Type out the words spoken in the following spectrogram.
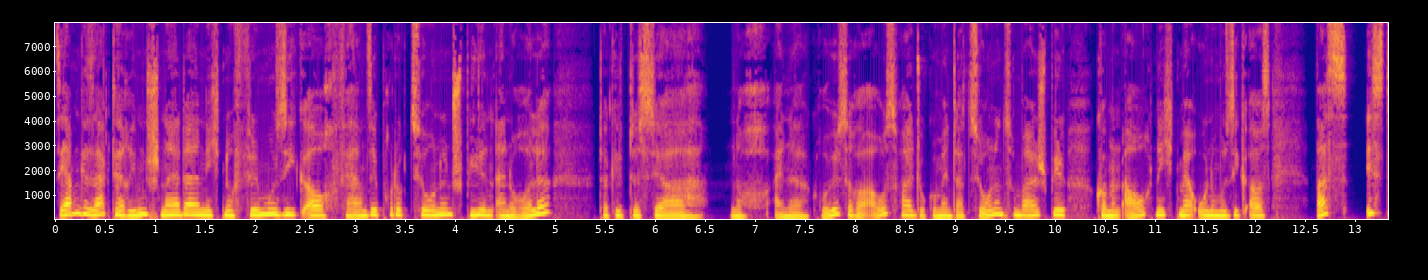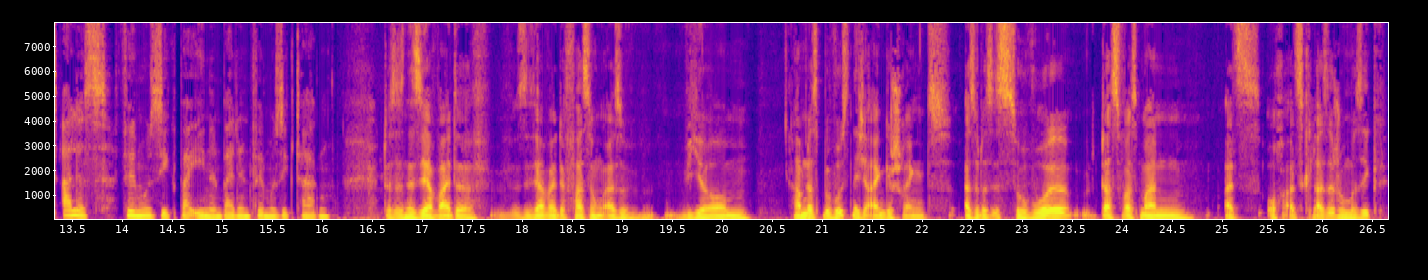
Sie haben gesagt, Herr Riemenschneider, nicht nur Filmmusik, auch Fernsehproduktionen spielen eine Rolle. Da gibt es ja noch eine größere Auswahl. Dokumentationen zum Beispiel kommen auch nicht mehr ohne Musik aus. Was ist alles Filmmusik bei Ihnen, bei den Filmmusiktagen? Das ist eine sehr weite, sehr weite Fassung. Also wir haben das bewusst nicht eingeschränkt. Also das ist sowohl das, was man als auch als klassische Musik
